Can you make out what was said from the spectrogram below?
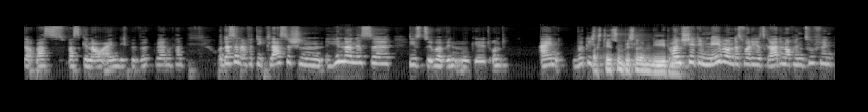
was, was genau eigentlich bewirkt werden kann. Und das sind einfach die klassischen Hindernisse, die es zu überwinden gilt. Und ein wirklich. Man steht so ein bisschen im Nebel. Man steht im Nebel und das wollte ich jetzt gerade noch hinzufügen.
